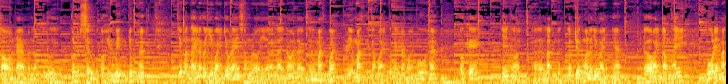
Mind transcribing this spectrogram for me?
tỏ ra mình là một cái người có lịch sự và có hiểu biết một chút ha chứ mình thấy là có nhiều bạn vô đây xong rồi à, lại nói là mắc quá. Nếu mắc thì các bạn có thể ra ngoài mua ha. Ok vậy thôi. À, lập, lập trường của mình là như vậy nha. Nếu các bạn cảm thấy mua đây mắc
